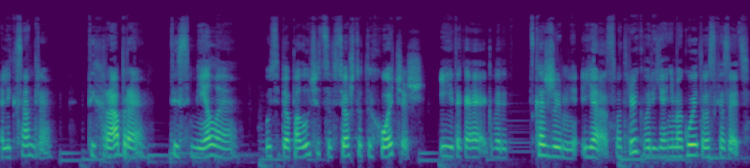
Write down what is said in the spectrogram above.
Александра, ты храбрая, ты смелая, у тебя получится все, что ты хочешь. И такая говорит, скажи мне. Я смотрю и говорю, я не могу этого сказать.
